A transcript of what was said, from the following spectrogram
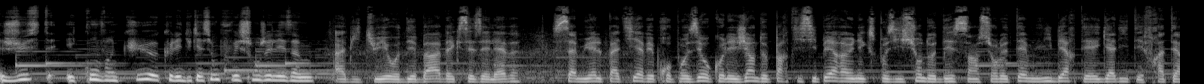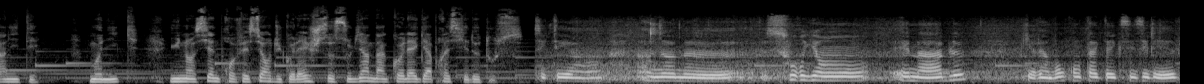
juste et convaincu que l'éducation pouvait changer les hommes. Habitué au débat avec ses élèves, Samuel Paty avait proposé aux collégiens de participer à une exposition de dessin sur le thème liberté, égalité, fraternité. Monique, une ancienne professeure du collège, se souvient d'un collègue apprécié de tous. C'était un, homme euh, souriant, aimable, qui avait un bon contact avec ses élèves,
